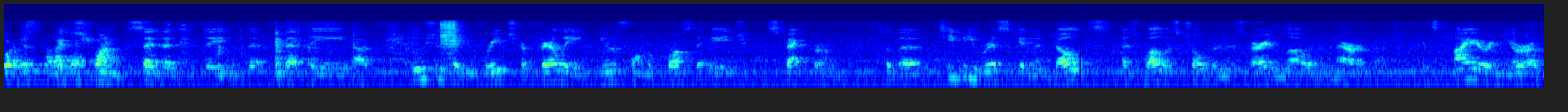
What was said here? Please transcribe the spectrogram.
Or just another I just wanted to say that the, that- that the uh, conclusions that you've reached are fairly uniform across the age spectrum. So the TB risk in adults as well as children is very low in America. It's higher in Europe,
